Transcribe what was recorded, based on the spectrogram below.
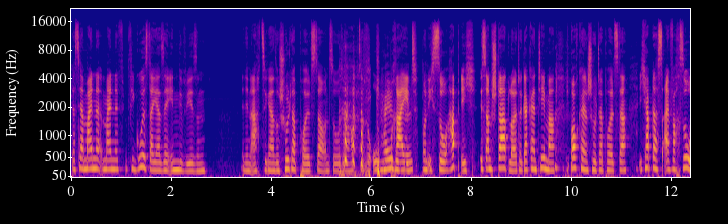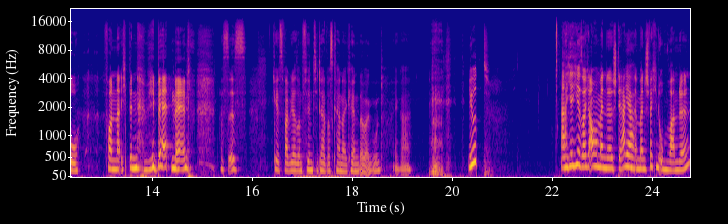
Das ist ja meine, meine Figur ist da ja sehr in gewesen. In den 80ern, so Schulterpolster und so, so Hauptsache oben Geil, breit. Und ich so, hab ich. Ist am Start, Leute, gar kein Thema. Ich brauche keine Schulterpolster. Ich hab das einfach so. Von, ich bin wie Batman. Das ist. Okay, das war wieder so ein Filmzitat, was keiner kennt, aber gut, egal. Gut. Ah, hier, hier soll ich auch mal meine Stärken, Ja. äh, meine Schwächen umwandeln.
